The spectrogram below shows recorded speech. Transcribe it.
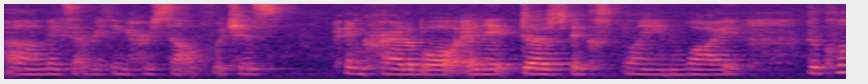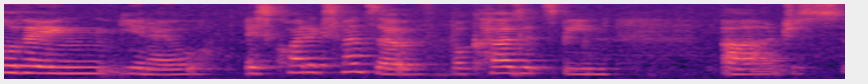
uh, makes everything herself, which is incredible and it does explain why the clothing, you know, is quite expensive because it's been uh, just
